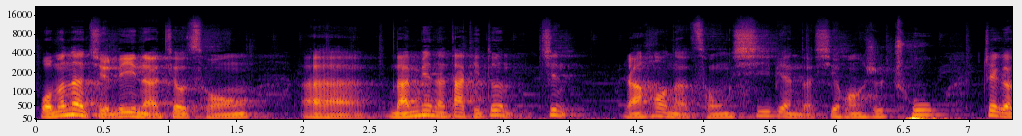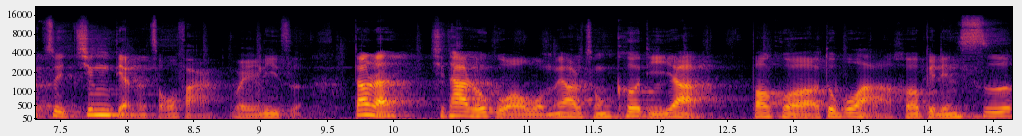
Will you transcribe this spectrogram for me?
我们呢，举例呢，就从呃南边的大提顿进，然后呢，从西边的西黄石出，这个最经典的走法为例子。当然，其他如果我们要是从科迪呀，包括杜波瓦和比林斯，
